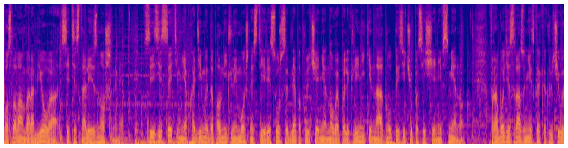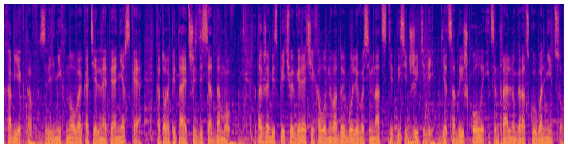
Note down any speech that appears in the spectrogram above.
По словам Воробьева, сети стали изношенными. В связи с этим необходимы дополнительные мощности и ресурсы для подключения новой поликлиники на одну тысячу посещений в смену. В работе сразу несколько ключевых объектов. Среди них новая котельная «Пионерская», которая питает 60 домов, а также обеспечивает горячей и холодной водой более 18 тысяч жителей, детсады, школы и центральную городскую больницу.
